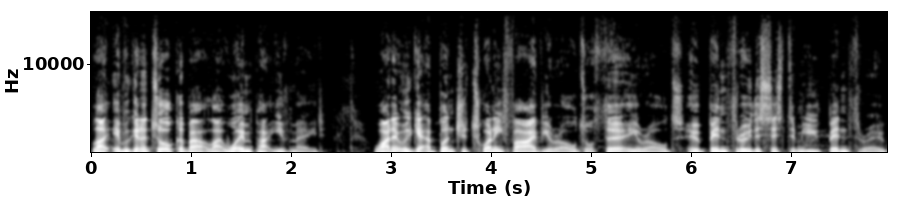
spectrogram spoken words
Like, if we're going to talk about like what impact you've made, why don't we get a bunch of 25 year olds or 30 year olds who've been through the system you've been through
